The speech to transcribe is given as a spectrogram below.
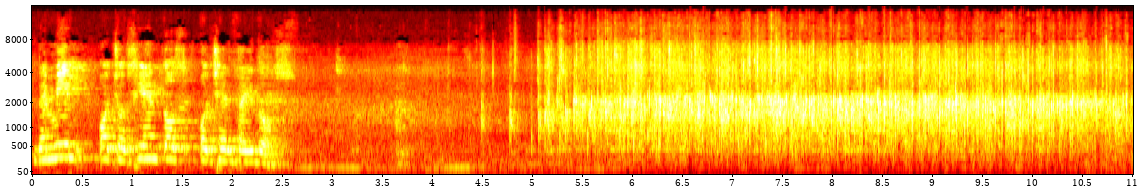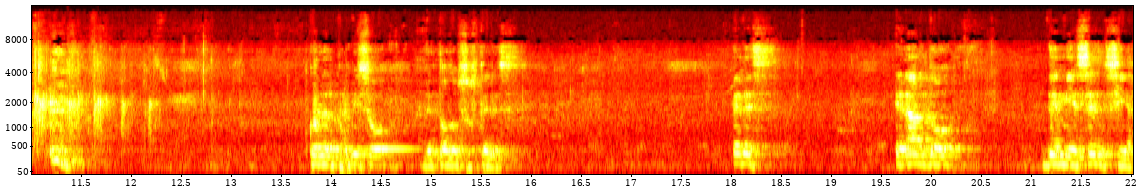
de 1882. Con el permiso de todos ustedes. Eres heraldo de mi esencia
